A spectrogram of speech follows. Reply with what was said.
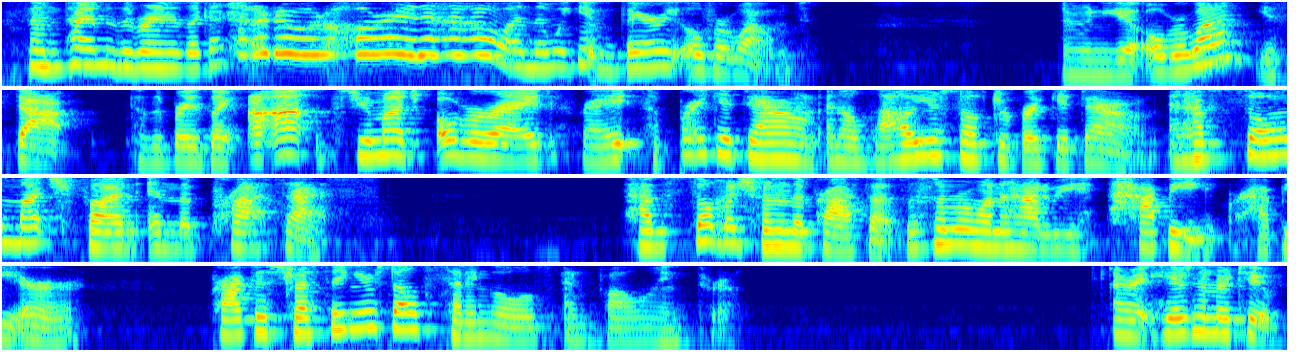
Sometimes the brain is like, I gotta do it all right now. And then we get very overwhelmed. And when you get overwhelmed, you stop because the brain's like, uh uh-uh, uh it's too much, override, right? So break it down and allow yourself to break it down and have so much fun in the process. Have so much fun in the process. That's number one on how to be happy or happier. Practice trusting yourself, setting goals, and following through. All right, here's number two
